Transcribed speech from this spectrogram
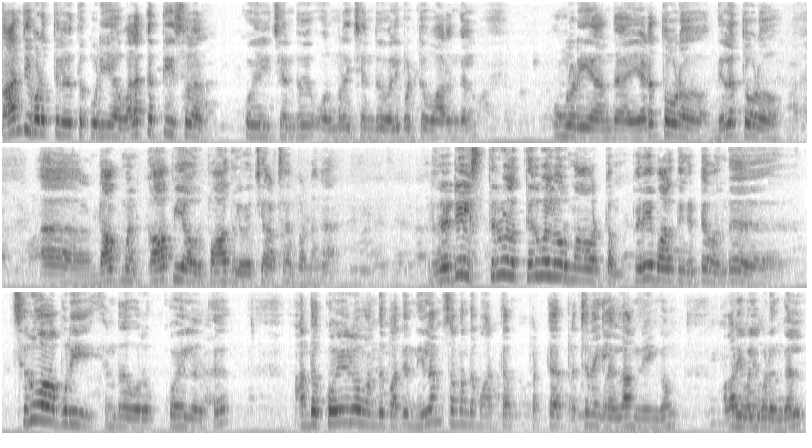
காஞ்சிபுரத்தில் இருக்கக்கூடிய வழக்கத்தீஸ்வரர் கோயில் சென்று ஒரு முறை சென்று வழிபட்டு வாருங்கள். உங்களுடைய அந்த இடத்தோட நிலத்தோட டாக்குமெண்ட் காப்பியை அவர் பாதத்தில் வச்சு அர்ச்சனை ரெடில்ஸ் திருவள்ள திருவள்ளூர் மாவட்டம் பெரியபாலத்துக்கிட்ட வந்து சிறுவாபுரி என்ற ஒரு கோயில் இருக்குது அந்த கோயிலும் வந்து பார்த்தீங்கன்னா நிலம் சம்பந்தப்பட்ட பிரச்சனைகள் எல்லாம் நீங்கும். அவரை வழிபடுங்கள்.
